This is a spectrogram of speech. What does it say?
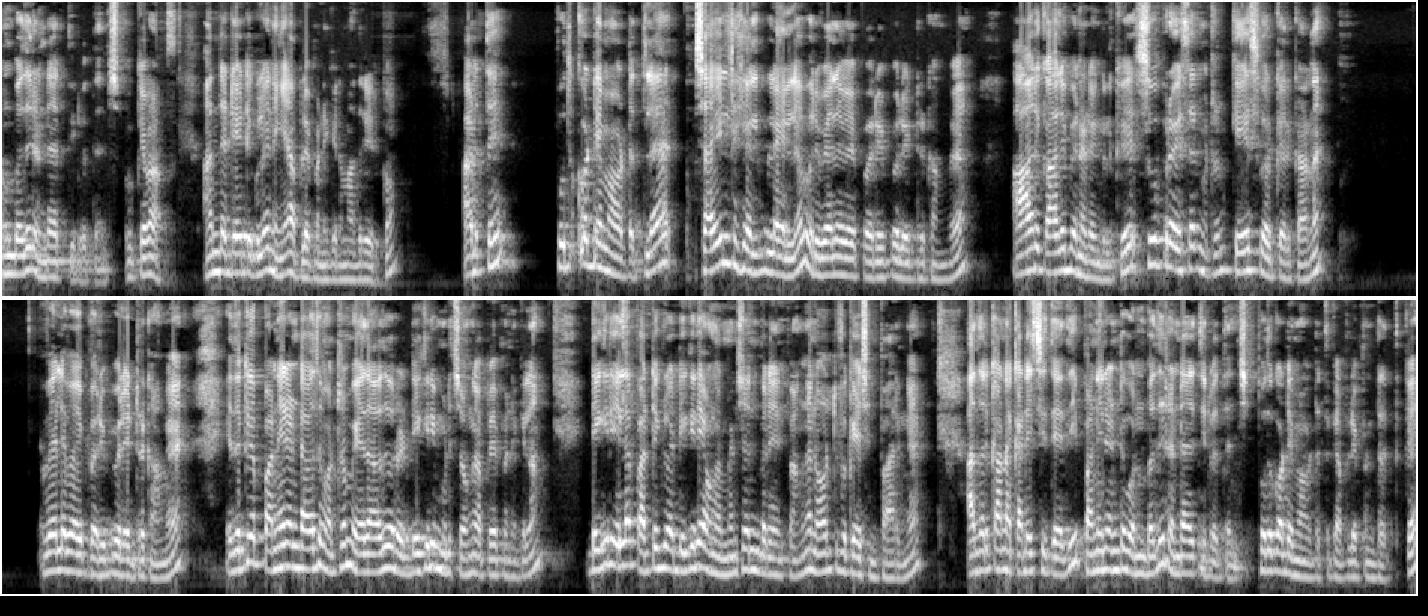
ஒன்பது ரெண்டாயிரத்தி இருபத்தஞ்சு. ஓகேவா அந்த டேட்டுக்குள்ளே நீங்கள் அப்ளை பண்ணிக்கிற மாதிரி இருக்கும். அடுத்து புதுக்கோட்டை மாவட்டத்தில் சைல்டு ஹெல்ப் லைனில் ஒரு வேலைவாய்ப்பு அறிவிப்பு வெளியிட்டிருக்காங்க. ஆறு காலி பணியிடங்களுக்கு சூப்பர்வைசர் மற்றும் கேஸ் ஒர்க்கருக்கான வேலைவாய்ப்பு அறிவிப்பு வெளியிட்டிருக்காங்க. இதுக்கு பன்னிரெண்டாவது மற்றும் ஏதாவது ஒரு டிகிரி முடித்தவங்க அப்ளை பண்ணிக்கலாம். டிகிரியில் பர்டிகுலர் டிகிரி அவங்க மென்ஷன் பண்ணியிருப்பாங்க. நோட்டிஃபிகேஷன் பாருங்கள் அதற்கான கடைசி தேதி பன்னிரெண்டு ஒன்பது ரெண்டாயிரத்தி இருபத்தஞ்சி. புதுக்கோட்டை மாவட்டத்துக்கு அப்ளை பண்ணுறதுக்கு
